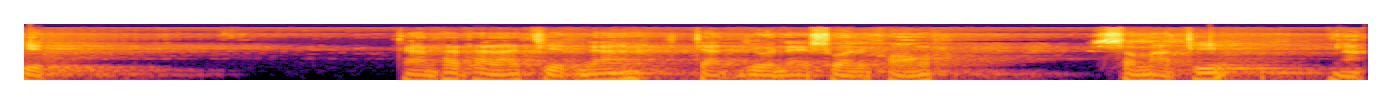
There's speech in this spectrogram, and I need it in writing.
จิต การพัฒนาจิตนะจัดอยู่ในส่วนของ สมาธินะ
